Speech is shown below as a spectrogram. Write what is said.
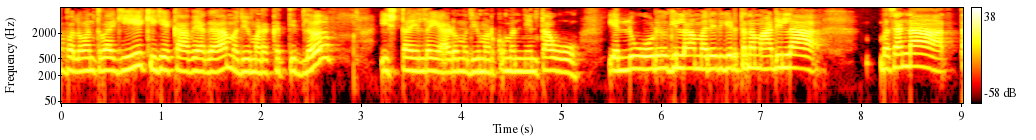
ಬಲವಂತವಾಗಿ ಕಿಗೆ ಕಾವ್ಯಾಗ ಮದುವೆ ಮಾಡಕತ್ತಿದ್ಲು. ಇಷ್ಟ ಇಲ್ಲದ ಎರಡು ಮದುವೆ ಮಾಡ್ಕೊಂಬಂದು ನಿಂತಾವು. ಎಲ್ಲೂ ಓಡಿ ಹೋಗಿಲ್ಲ, ಮರ್ಯಾದೆ ಗಿಡತನ ಮಾಡಿಲ್ಲ. ಬಸಣ್ಣ ಅರ್ಥ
